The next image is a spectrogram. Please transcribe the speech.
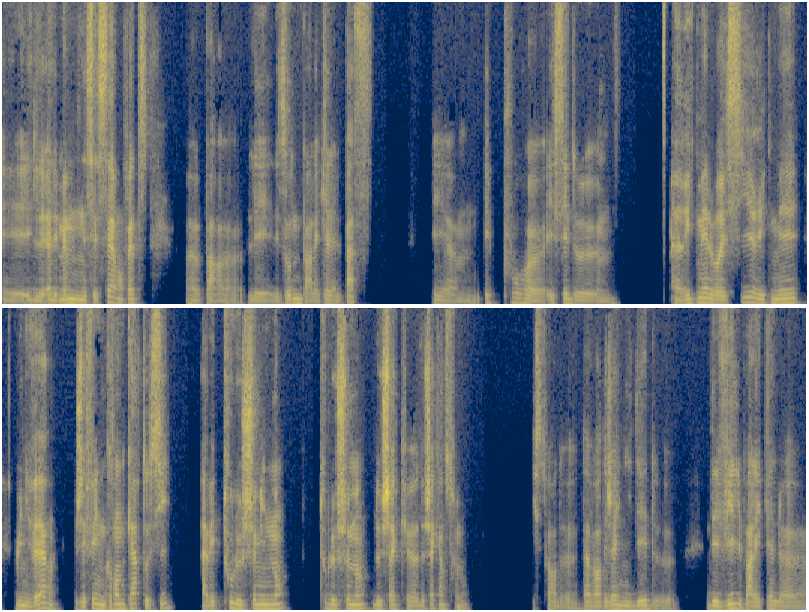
Et, elle est même nécessaire, en fait, par les, les, zones par lesquelles elle passe. Et, et pour essayer de rythmer le récit, rythmer l'univers, j'ai fait une grande carte aussi avec tout le cheminement, tout le chemin de chaque, de chaque instrument, histoire d'avoir déjà une idée de, des villes par lesquelles, euh,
